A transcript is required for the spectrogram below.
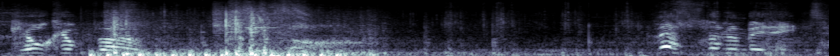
Kill confirmed. Less than a minute.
